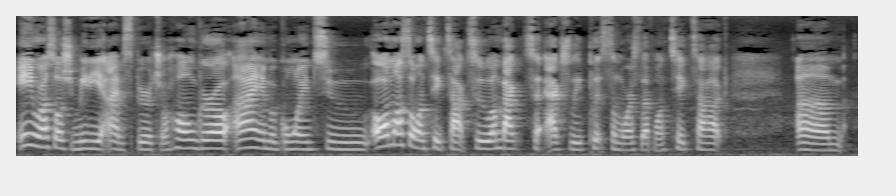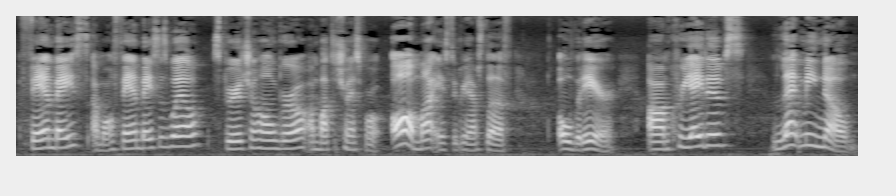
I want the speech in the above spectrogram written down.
anywhere on social media. I'm Spiritual Homegirl. I am going to, oh, I'm also on TikTok too. I'm back to actually put some more stuff on TikTok. Um, fan base, I'm on fan base as well. Spiritual homegirl. I'm about to transfer all my Instagram stuff over there. Um, creatives, let me know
